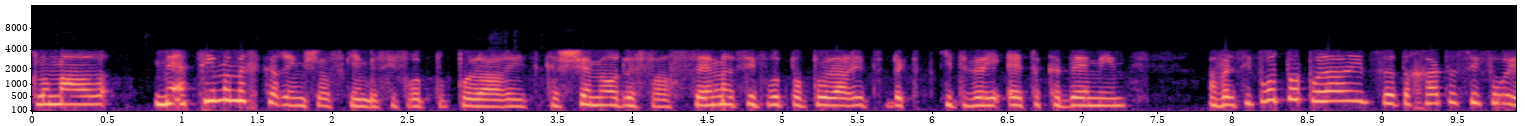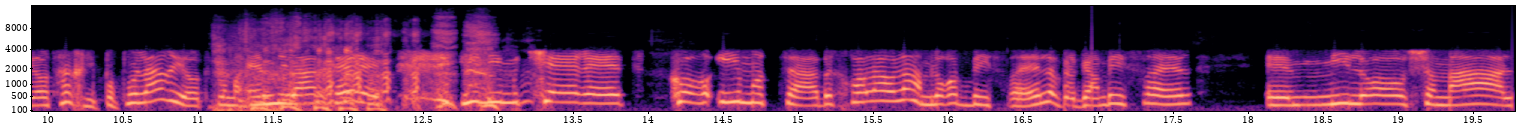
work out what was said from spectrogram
כלומר, מעטים המחקרים שעוסקים בספרות פופולרית, קשה מאוד לפרסם על ספרות פופולרית בכתבי עת אקדמיים. אבל ספרות פופולרית זאת אחת הספרויות הכי פופולריות, כלומר אין מילה אחרת. היא נמכרת, קוראים אותה בכל העולם, לא רק בישראל, אבל גם בישראל. אה, מי לא שמע על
